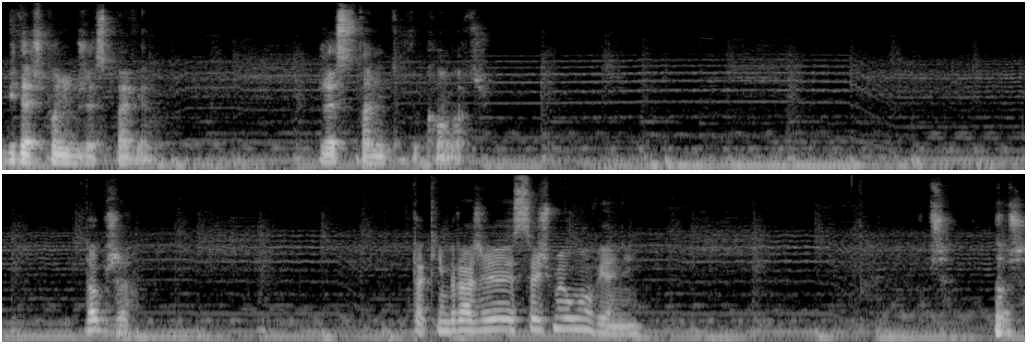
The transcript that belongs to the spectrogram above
widać po nim, że jest pewien. Że jest w stanie to wykonać. Dobrze. W takim razie jesteśmy umówieni. Dobrze, dobrze.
